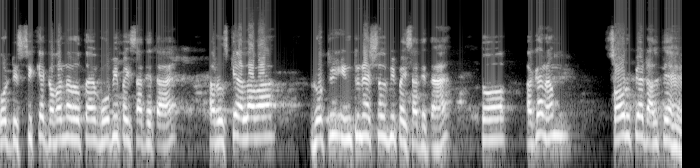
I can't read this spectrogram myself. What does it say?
वो डिस्ट्रिक्ट के गवर्नर होता है, वो भी पैसा देता है। और उसके अलावा रोटरी इंटरनेशनल भी पैसा देता है। तो अगर हम सौ रुपया डालते हैं,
